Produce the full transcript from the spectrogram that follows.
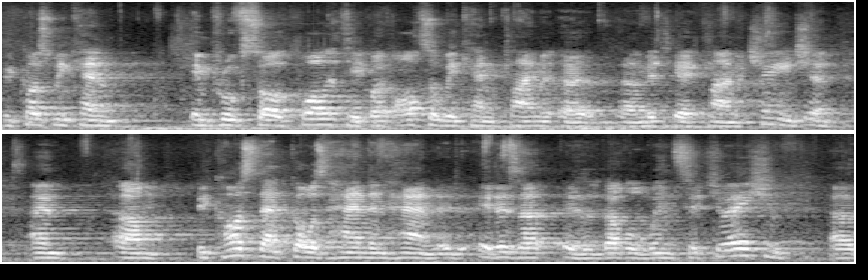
because we can improve soil quality, but also we can climate, uh, uh, mitigate climate change. And, and um, because that goes hand in hand, it, it, is, a, a double win situation. Uh,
